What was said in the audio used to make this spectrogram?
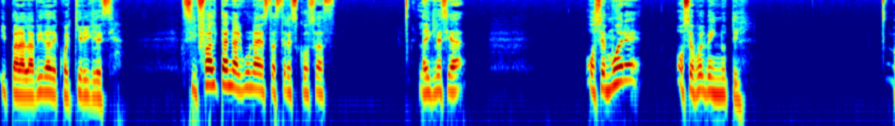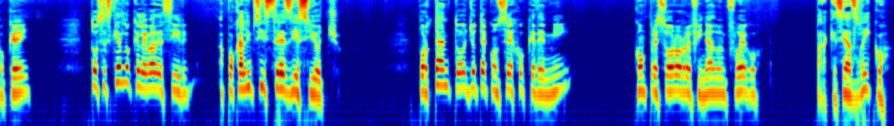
y para la vida de cualquier iglesia. Si faltan alguna de estas tres cosas, la iglesia o se muere o se vuelve inútil. ¿Ok? Entonces, ¿qué es lo que le va a decir Apocalipsis 3:18? Por tanto, yo te aconsejo que de mí compres oro refinado en fuego para que seas rico.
